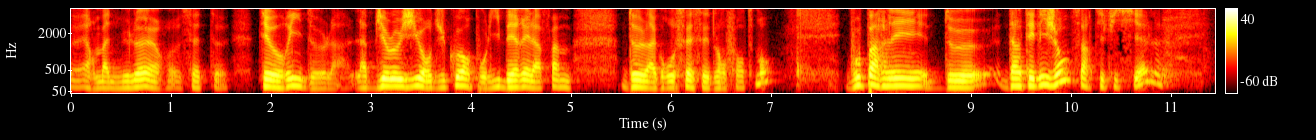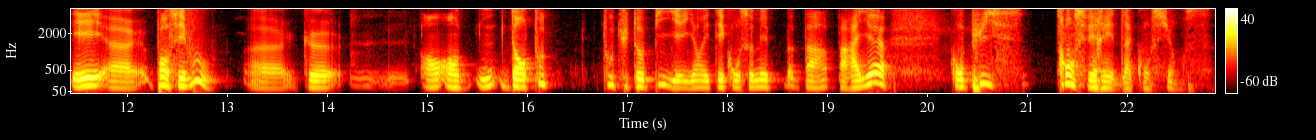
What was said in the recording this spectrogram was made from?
Hermann Müller cette théorie de la, biologie hors du corps pour libérer la femme de la grossesse et de l'enfantement. Vous parlez d'intelligence artificielle et euh, pensez-vous euh, que dans toute utopie ayant été consommée par, par ailleurs, qu'on puisse transférer de la conscience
